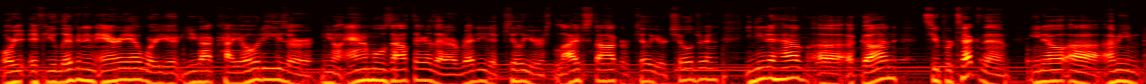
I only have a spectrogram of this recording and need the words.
Or if you live in an area where you you got coyotes or you know animals out there that are ready to kill your livestock or kill your children, you need to have a, a gun to protect them. You know, uh, I mean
